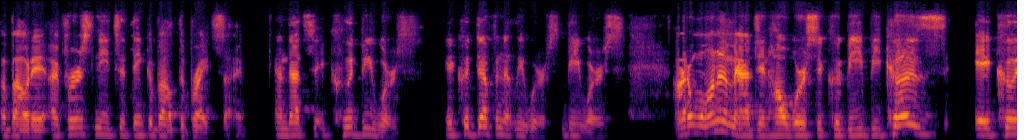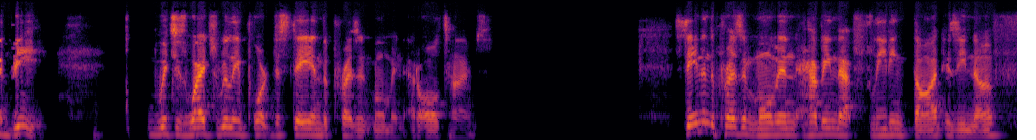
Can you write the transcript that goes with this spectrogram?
about it, I first need to think about the bright side. And that's it could be worse. It could definitely worse be worse. I don't want to imagine how worse it could be because it could be which is why it's really important to stay in the present moment at all times. Staying in the present moment, having that fleeting thought is enough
